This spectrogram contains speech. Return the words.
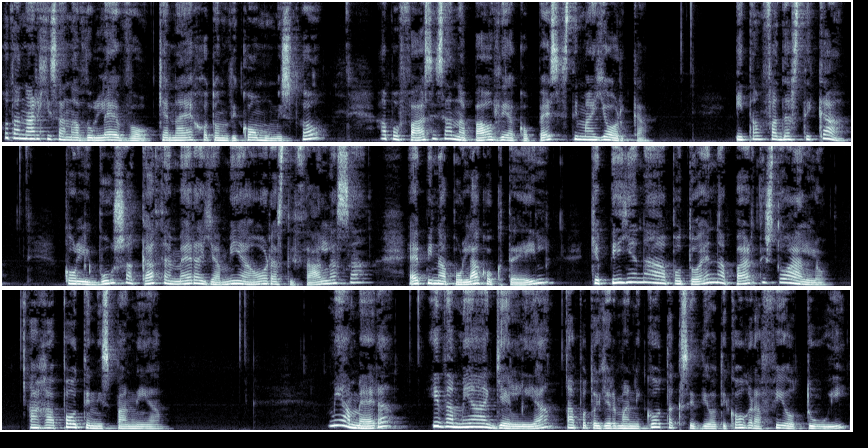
Όταν άρχισα να δουλεύω και να έχω τον δικό μου μισθό, αποφάσισα να πάω διακοπές στη Μαγιόρκα. Ήταν φανταστικά. Κολυμπούσα κάθε μέρα για μία ώρα στη θάλασσα, έπινα πολλά κοκτέιλ και πήγαινα από το ένα πάρτι στο άλλο. Αγαπώ την Ισπανία. Μία μέρα είδα μία αγγελία από το γερμανικό ταξιδιωτικό γραφείο Τούι,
